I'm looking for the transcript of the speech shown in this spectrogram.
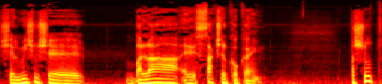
של מישהו שבלע אה, שק של קוקאין. פשוט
